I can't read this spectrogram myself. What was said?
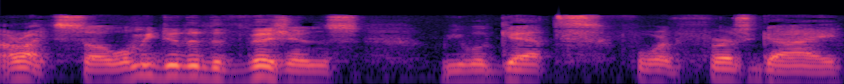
All right. So when we do the divisions, we will get for the first guy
